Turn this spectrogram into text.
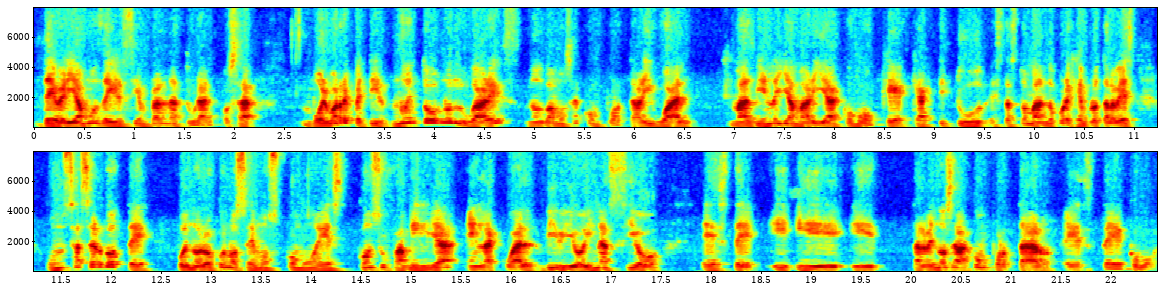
deberíamos de ir siempre al natural. O sea, vuelvo a repetir, no en todos los lugares nos vamos a comportar igual, más bien le llamaría como qué, actitud estás tomando. Por ejemplo, tal vez un sacerdote, pues no lo conocemos cómo es con su familia en la cual vivió y nació, este, y, tal vez no se va a comportar este, como,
